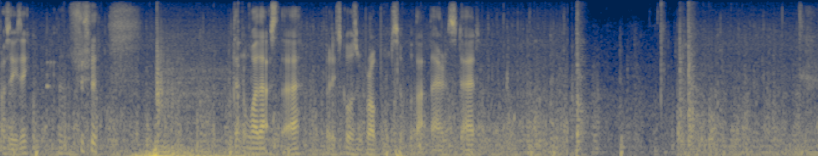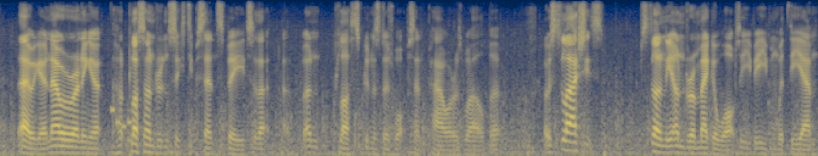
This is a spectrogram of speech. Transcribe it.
That's easy. Don't know why that's there, but it's causing problems, so put that there instead. There we go. Now we're running at plus 160% speed, so that uh, and plus goodness knows what percent power as well. But oh, it's still actually it's still only under a megawatt, even with the um,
